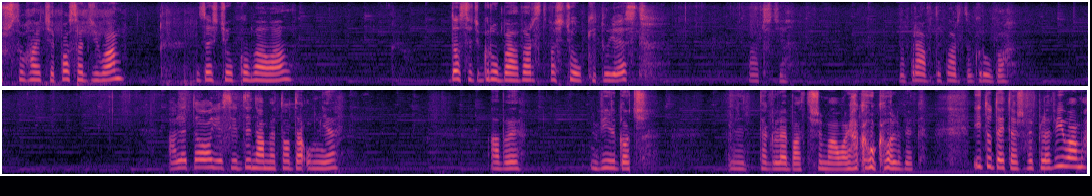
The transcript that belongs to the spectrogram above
Już słuchajcie, posadziłam, ześciółkowałam. Dosyć gruba warstwa ściółki tu jest. Patrzcie. Naprawdę bardzo gruba. Ale to jest jedyna metoda u mnie, aby wilgoć y, ta gleba trzymała jakąkolwiek. I tutaj też wyplewiłam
